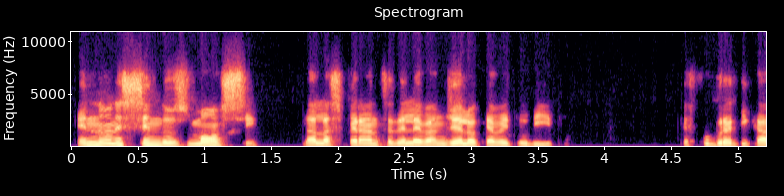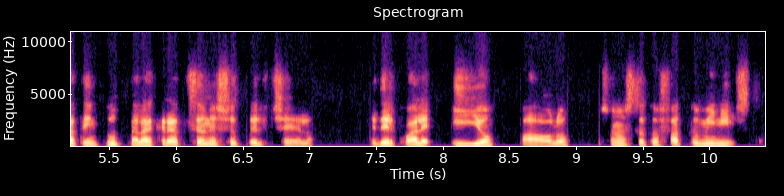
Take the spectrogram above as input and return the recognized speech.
e non essendo smossi dalla speranza dell'Evangelo che avete udito, che fu predicata in tutta la creazione sotto il cielo, e del quale io, Paolo, sono stato fatto ministro.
